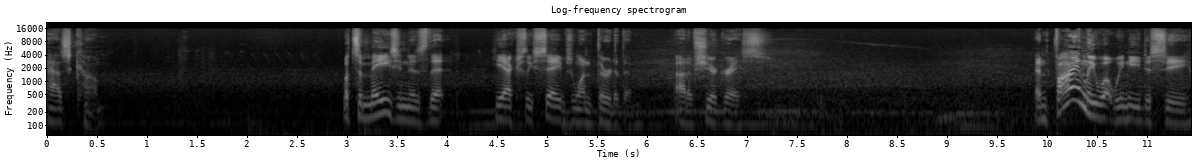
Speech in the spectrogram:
has come. What's amazing is that he actually saves one third of them. out of sheer grace. And finally, what we need to see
